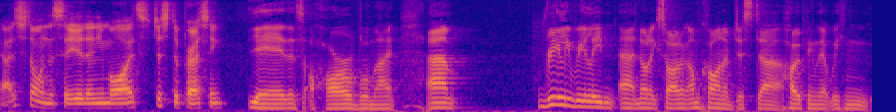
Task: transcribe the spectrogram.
I just don't want to see it anymore. It's just depressing. Yeah, that's horrible, mate. Um, really, really uh, not exciting. I'm kind of just uh, hoping that we can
